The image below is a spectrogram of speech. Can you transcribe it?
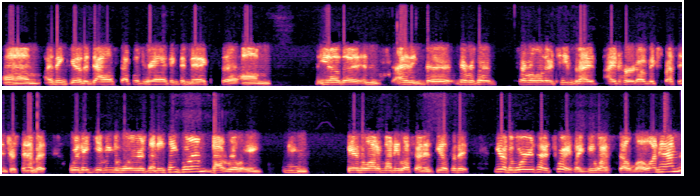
Um, I think you know the Dallas stuff was real. I think the Knicks, the um, you know the and I think the there was a several other teams that I I'd heard of express interest in him, but were they giving the Warriors anything for him? Not really. I mean, he has a lot of money left on his deal, so that you know the Warriors had a choice. Like, do you want to sell low on him?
